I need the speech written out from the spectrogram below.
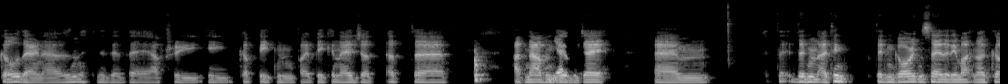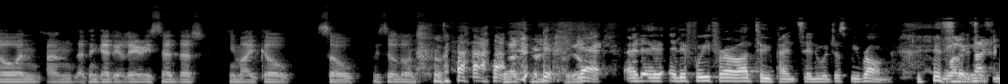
go there now, isn't it? The day after he, he got beaten by Beacon Edge at at uh, at Navan yep. the other day. Um, didn't I think didn't Gordon say that he might not go, and and I think Eddie O'Leary said that he might go. So we still don't know. yeah, and, and if we throw our two pence in, we'll just be wrong. well, exactly.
